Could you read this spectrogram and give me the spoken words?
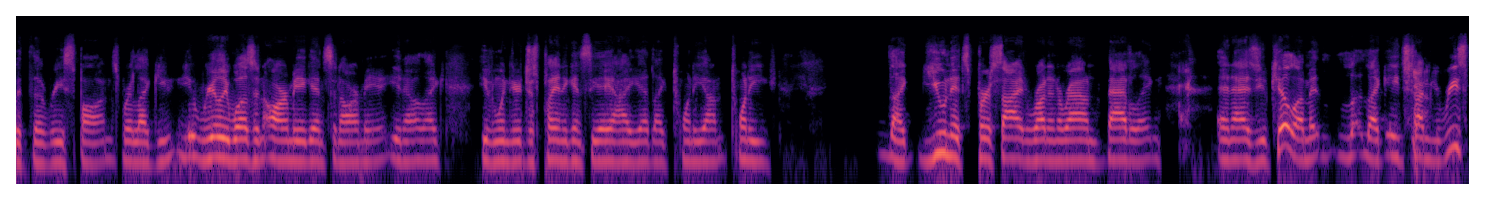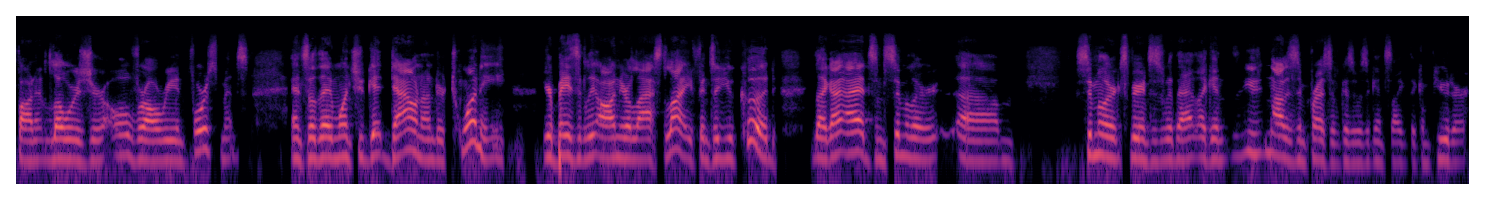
with the respawns, where like you you really was an army against an army. You know, like even when you're just playing against the AI, you had like twenty on twenty like units per side running around battling. And as you kill them, it like each time you respawn, it lowers your overall reinforcements. And so then once you get down under twenty, you're basically on your last life. And so you could like I, I had some similar um, similar experiences with that like in, you, not as impressive because it was against like the computer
